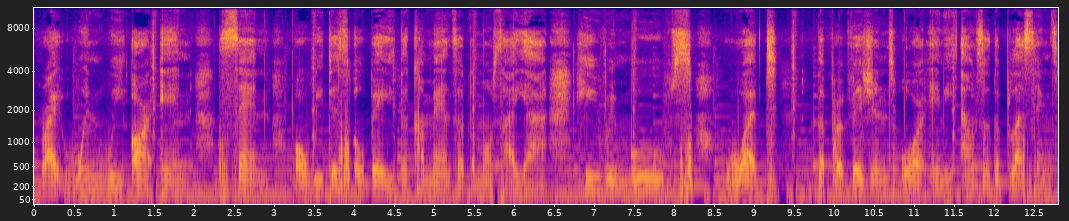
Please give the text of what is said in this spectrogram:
right? When we are in sin or we disobey the commands of the Most High, He removes what the provisions or any ounce of the blessings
